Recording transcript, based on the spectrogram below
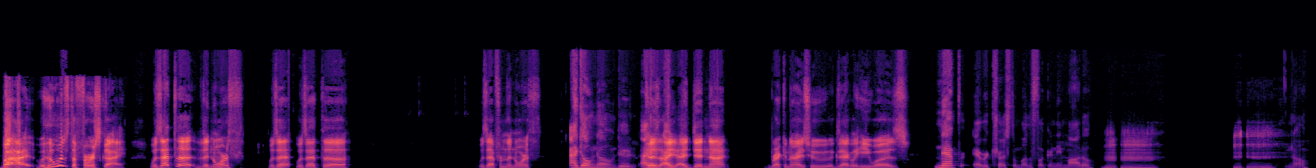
But I who was the first guy? Was that the the north? Was that was that the was that from the north? I don't know, dude. Because didn't- I, I did not recognize who exactly he was. Never ever trust a motherfucker named Motto. Mm-mm. Mm-mm. No.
